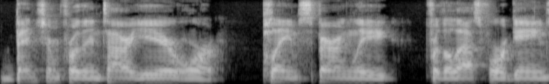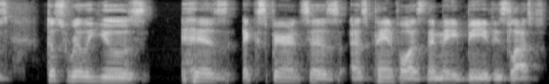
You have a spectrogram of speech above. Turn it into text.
bench him for the entire year or play him sparingly for the last four games. Just really use his experiences, as painful as they may be, these last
